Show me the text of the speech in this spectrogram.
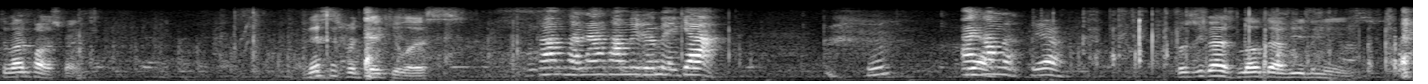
Divine Punishment. This is ridiculous. Không khả năng thăm đi rửa miệng chưa? Hmm? Ai yeah. không? Yeah. Don't you guys love that Vietnamese?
